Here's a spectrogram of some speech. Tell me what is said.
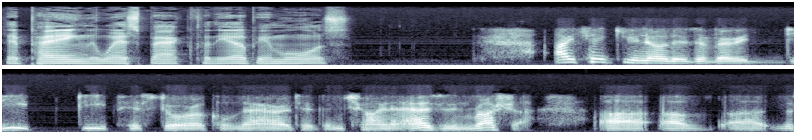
they're paying the West back for the opium wars? I think, you know, there's a very deep deep historical narrative in China, as in Russia, uh, of uh, the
